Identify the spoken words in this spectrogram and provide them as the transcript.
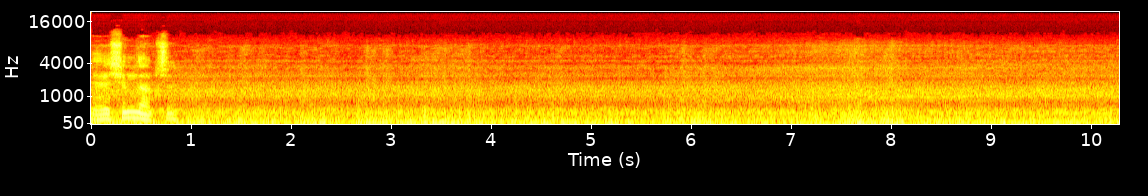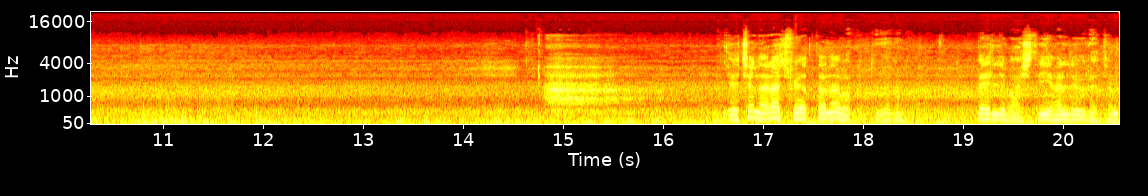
E şimdi ne yapacaksın? Geçen araç fiyatlarına bakıp duruyordum. Belli başlı yerli üretim.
